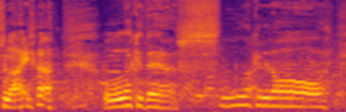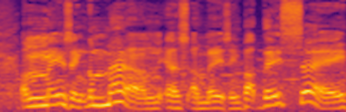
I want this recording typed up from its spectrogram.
tonight. Look at this. Look at it all. Amazing. The man is amazing, but they say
